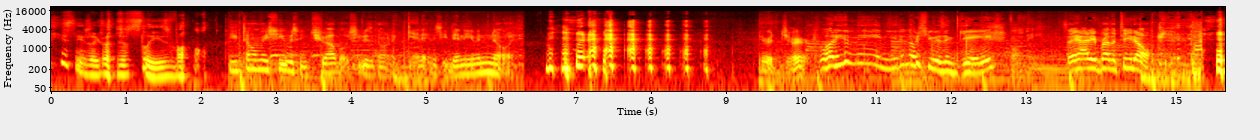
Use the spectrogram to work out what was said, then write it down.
he seems like such a sleazeball. You told me she was in trouble. She was going to get it, and she didn't even know it. You're a jerk. What do you mean? You didn't know she was engaged? Say hi to your brother Tito.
